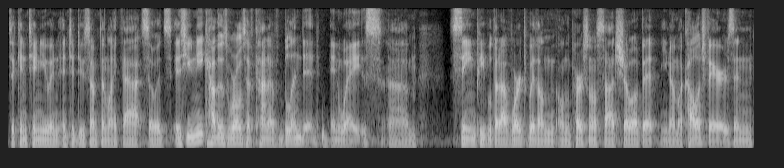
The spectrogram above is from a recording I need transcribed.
to continue and, and to do something like that. So it's it's unique how those worlds have kind of blended in ways. Um, seeing people that I've worked with on on the personal side show up at you know my college fairs and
